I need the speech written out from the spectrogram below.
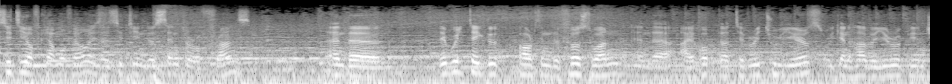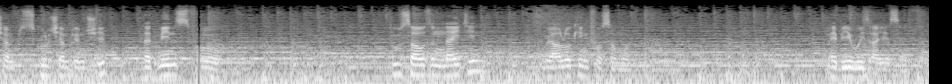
City of Clermont-Ferrand is a city in the center of France, and uh, they will take the part in the first one. And uh, I hope that every two years we can have a European champ school championship. That means for 2019 we are looking for someone, maybe with ISF.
